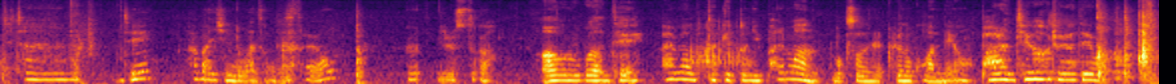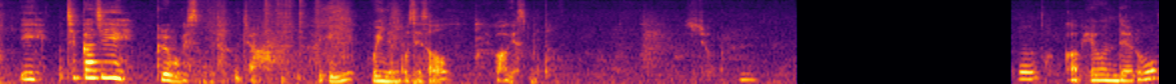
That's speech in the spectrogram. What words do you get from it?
짜잔. 이제 하반신도 완성됐어요. 음, 이럴 수가. 아우르군한테 팔만 부탁했더니 팔만 먹선을 그려놓고 갔네요. 발은 제가 그려야 돼요. 이 채까지 그려보겠습니다. 자, 여기 보이는 곳에서 이거 하겠습니다. 아까 배운 대로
